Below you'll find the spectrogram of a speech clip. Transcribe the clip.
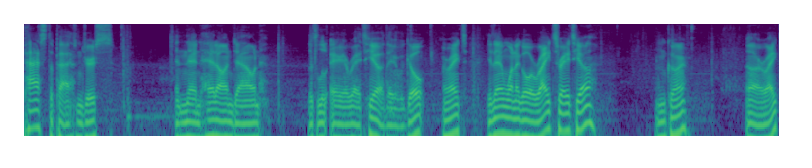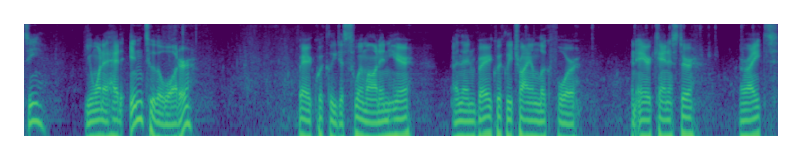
past the passengers. And then head on down this little area right here. There we go. All right. You then want to go right right here. Okay. All righty. You want to head into the water. Very quickly just swim on in here and then very quickly try and look for an air canister. All right.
